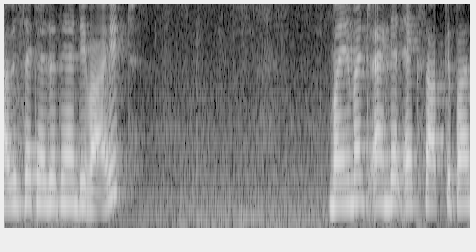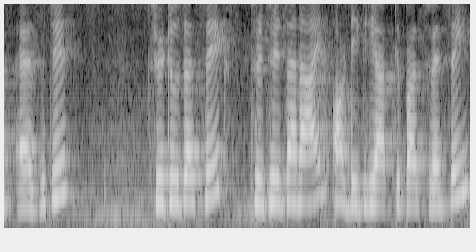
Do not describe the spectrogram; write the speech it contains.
अब इसे कर देते हैं डिवाइड मेज़रमेंट एंगल एक्स आपके पास as it is three two ज़ा सिक्स थ्री थ्री ज़ा नाइन और डिग्री आपके पास वैसे ही।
